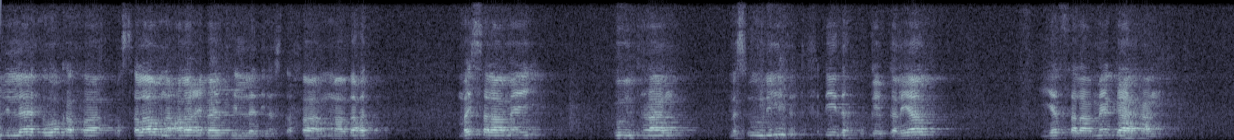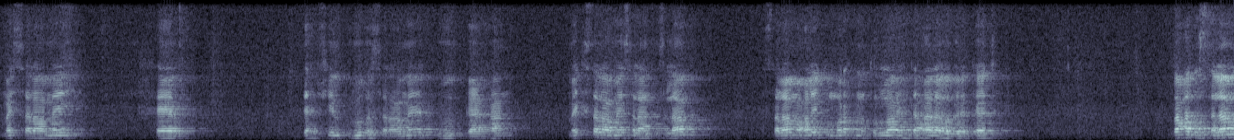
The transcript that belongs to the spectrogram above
lilahi wakafa wasalaamun calaa cibaadihi aladiina istafaa amaa bacd may salaamay guud ahaan mas'uuliyiinta tafdiida ku qeybgalayaal iyo salaamee gaarhaan may salaamay reer dahafshiil guruuda salaamee guud gaarhaan may ka salaamay salaanta islaam asalaamu calaykum waraxmat ullaahi tacaala wabarakaatu bacd asalaam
